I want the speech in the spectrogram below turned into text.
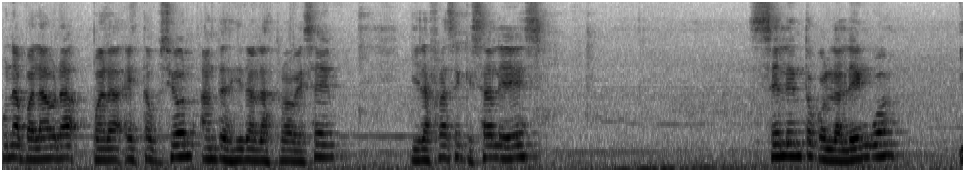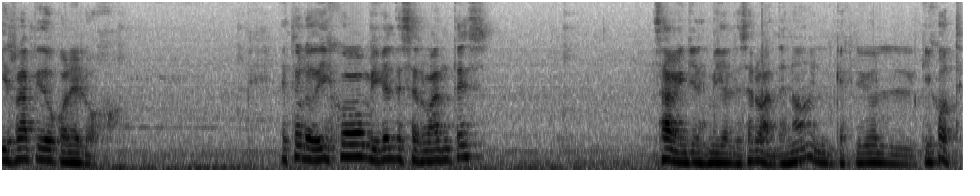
una palabra para esta opción antes de ir al astro ABC. Y la frase que sale es, sé lento con la lengua y rápido con el ojo. Esto lo dijo Miguel de Cervantes. Saben quién es Miguel de Cervantes, ¿no? El que escribió el Quijote.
